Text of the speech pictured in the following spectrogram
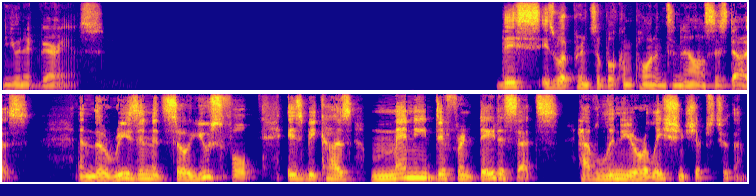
unit variance. This is what principal components analysis does. And the reason it's so useful is because many different data sets have linear relationships to them.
